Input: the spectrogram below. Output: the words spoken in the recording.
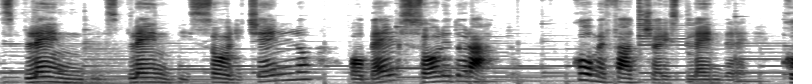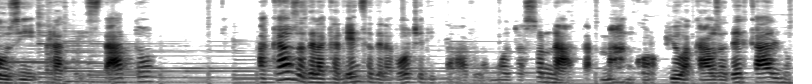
Splendi, splendi, solicello, o bel sole dorato. Come faccio a risplendere così rattristato? A causa della cadenza della voce di Pavla, molto assonnata, ma ancor più a causa del caldo,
